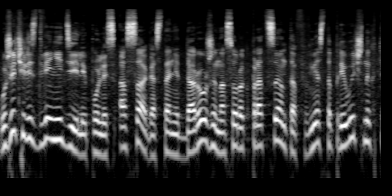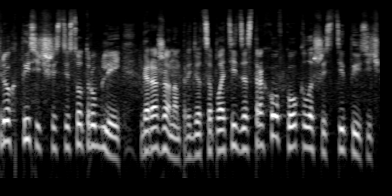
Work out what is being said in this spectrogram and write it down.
Уже через две недели полис ОСАГО станет дороже на 40%. Вместо привычных 3600 рублей горожанам придется платить за страховку около 6000.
